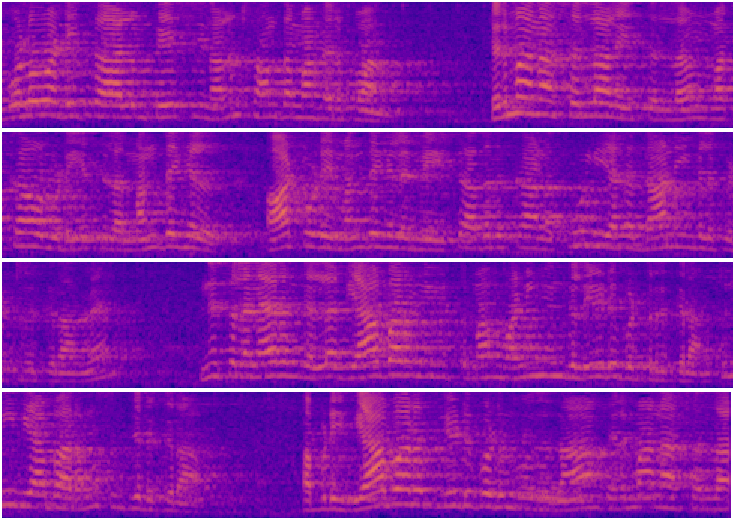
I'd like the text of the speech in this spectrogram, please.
எவ்வளவு அடித்தாலும் பேசினாலும் சாந்தமாக இருப்பாங்க. பெருமானா சல்லா செல்லம் மக்காவுடைய சில மந்தைகள் ஆட்டுடைய மந்தைகளை மேய்த்து அதற்கான கூலியாக தானியங்களை பெற்றிருக்கிறாங்க. இன்னும் சில நேரங்களில் வியாபாரம் நிமித்தமாக வணிகங்கள் ஈடுபட்டிருக்கிறாங்க. துணி வியாபாரமும் செஞ்சிருக்கிறாங்க. அப்படி வியாபாரத்தில் ஈடுபடும் போது தான் பெருமானா சல்லா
